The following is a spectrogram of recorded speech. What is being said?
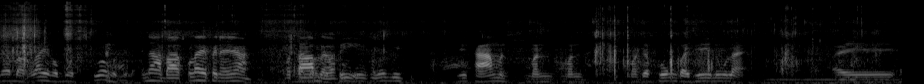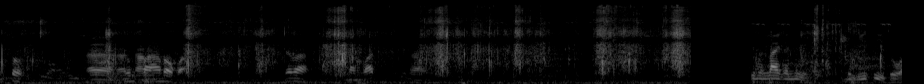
หน้าบากไล่เขาหมดทั่วหมดเลยไอ้หน้าบากไล่ไปไหนอะมาตามเหรอนี่ช้างมันมันมันมันจะพุ่งไปที่นู่นแหละไอ้เออตรงช้าปางบอกอะใช่ป่ะหลังวัดที่มันไล่กันอยู่เมื่อกี้สี่ตัว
